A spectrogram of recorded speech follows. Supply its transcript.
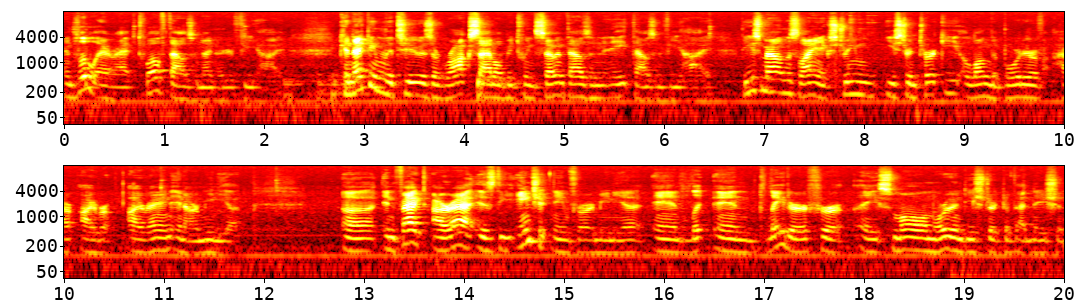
and Little Ararat, 12,900 feet high. Connecting the two is a rock saddle between 7,000 and 8,000 feet high. These mountains lie in extreme eastern Turkey along the border of Ir- Ir- Iran and Armenia. Uh, in fact, Ararat is the ancient name for Armenia and, and later for a small northern district of that nation.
